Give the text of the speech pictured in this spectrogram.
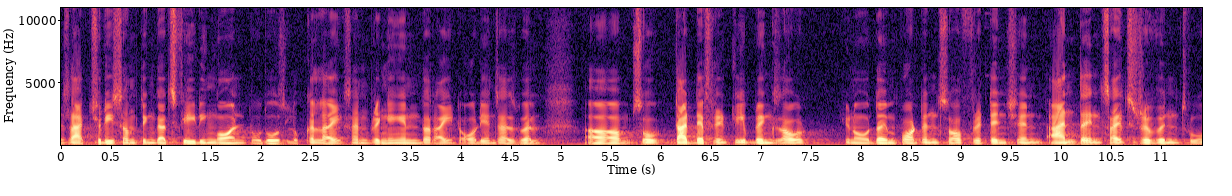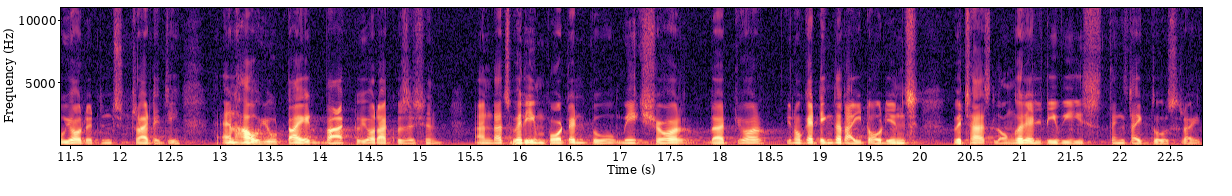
is actually something that's feeding on to those lookalikes and bringing in the right audience as well. Um, so that definitely brings out, you know, the importance of retention and the insights driven through your retention strategy and how you tie it back to your acquisition. And that's very important to make sure that you are, you know, getting the right audience, which has longer LTVs, things like those, right?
